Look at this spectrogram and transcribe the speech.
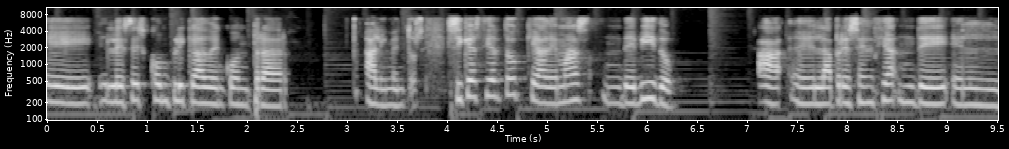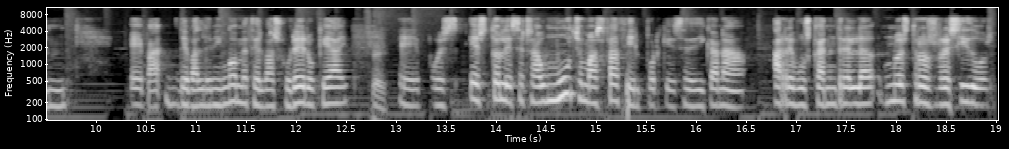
eh, les es complicado encontrar alimentos. Sí que es cierto que además, debido a eh, la presencia de, el, eh, de Valdemín Gómez, el basurero que hay, Sí. eh, pues esto les es aún mucho más fácil porque se dedican a, a rebuscar entre la- nuestros residuos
